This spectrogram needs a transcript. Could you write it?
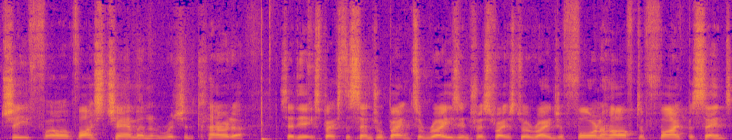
Chief uh, Vice Chairman Richard Clarida said he expects the central bank to raise interest rates to a range of 4.5 to 5%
